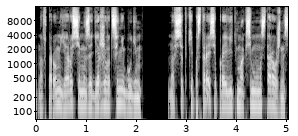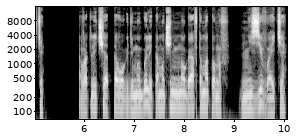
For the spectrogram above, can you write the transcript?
На втором ярусе мы задерживаться не будем, но все таки постарайся проявить максимум осторожности. В отличие от того, где мы были, там очень много автоматонов. Не зевайте.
